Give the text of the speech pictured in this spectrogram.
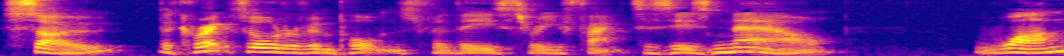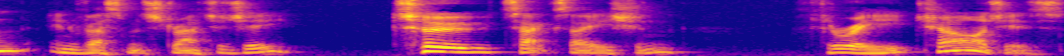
So, the correct order of importance for these three factors is now one, investment strategy, two, taxation, three, charges.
